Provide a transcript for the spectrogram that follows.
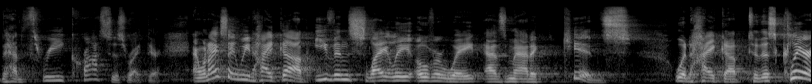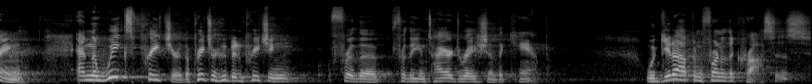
that had three crosses right there. And when I say we'd hike up, even slightly overweight asthmatic kids would hike up to this clearing. And the week's preacher, the preacher who'd been preaching for the, for the entire duration of the camp, would get up in front of the crosses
